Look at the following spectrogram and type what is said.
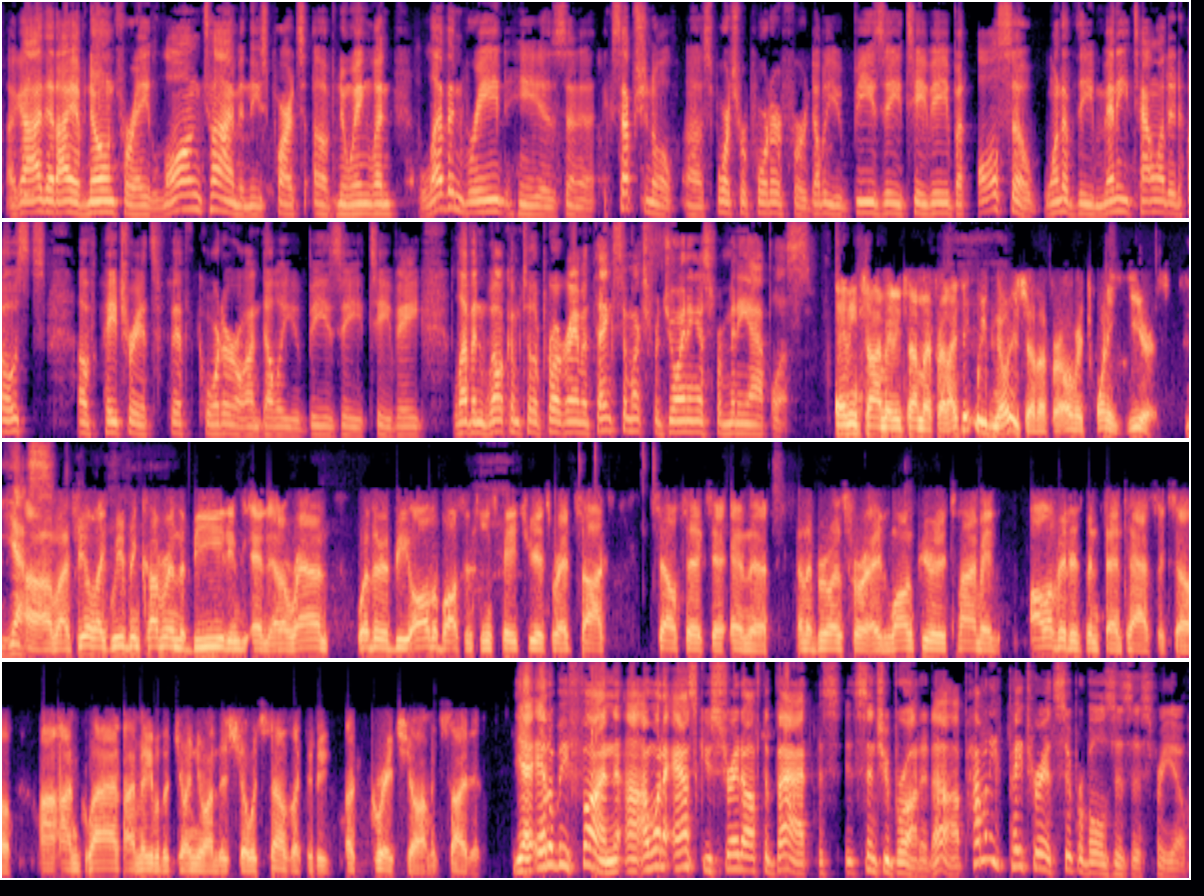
a guy that I have known for a long time in these parts of New England, Levan Reid. He is an exceptional uh, sports reporter for WBZ TV, but also one of the many talented hosts of Patriots Fifth Quarter on WBZ TV. Levan, welcome to the program, and thanks so much for joining us from Minneapolis. Anytime, anytime, my friend. I think we've known each other for over 20 years. Yes. Um, I feel like we've been covering the beat and, and, and around, whether it be all the Boston teams, Patriots, Red Sox, Celtics and the and the Bruins for a long period of time, and all of it has been fantastic. So uh, I'm glad I'm able to join you on this show, which sounds like to be a great show. I'm excited. Yeah, it'll be fun. Uh, I want to ask you straight off the bat, since you brought it up, how many Patriots Super Bowls is this for you?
